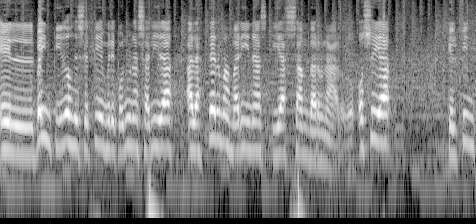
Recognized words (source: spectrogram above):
el 22 de septiembre con una salida a las termas marinas y a San Bernardo. O sea, que el fin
